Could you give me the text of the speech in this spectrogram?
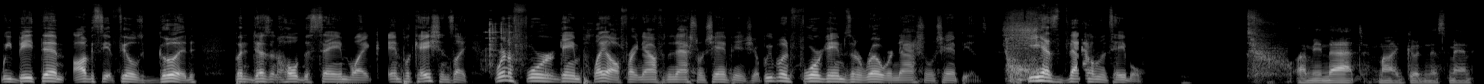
we beat them, obviously it feels good, but it doesn't hold the same like implications. Like we're in a four game playoff right now for the national championship. We've won four games in a row. We're national champions. He has that on the table. I mean that, my goodness, man.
